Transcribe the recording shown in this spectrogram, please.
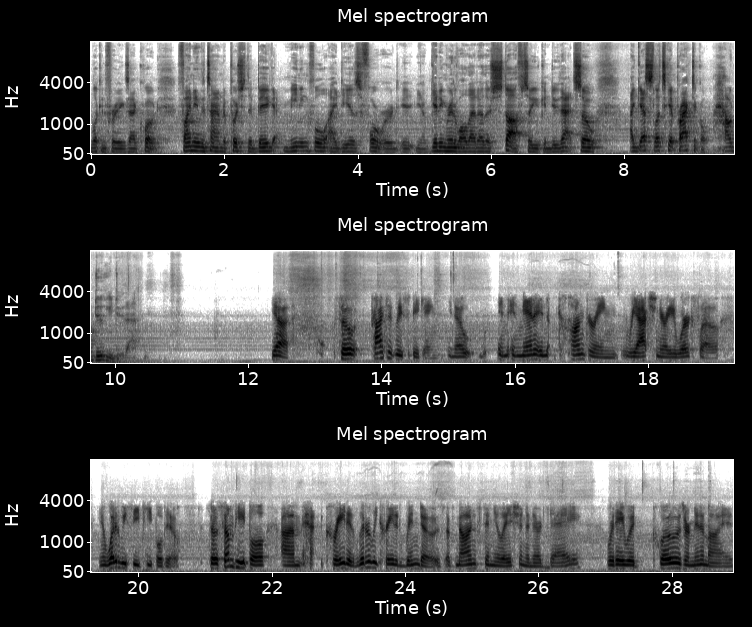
looking for the exact quote: finding the time to push the big, meaningful ideas forward. You know, getting rid of all that other stuff so you can do that. So, I guess let's get practical. How do you do that? Yeah. So practically speaking, you know, in in, man- in conquering reactionary workflow, you know, what did we see people do? So some people um, ha- created, literally created windows of non-stimulation in their day, where they would close or minimize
